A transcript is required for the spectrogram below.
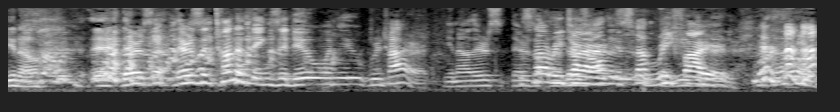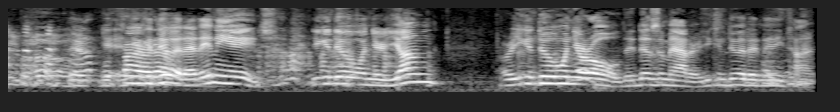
You know, eh, there's a there's a ton of things to do when you retire. You know, there's there's It's not there's retired, all this it's stuff that you can refired. There- you, you can do it at any age. You can do it when you're young, or you can do it when you're old. It doesn't matter. You can do it at any time.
